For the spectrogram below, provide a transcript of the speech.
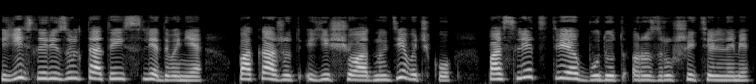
если результаты исследования покажут еще одну девочку, последствия будут разрушительными.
